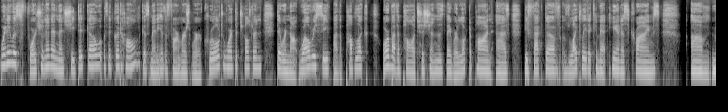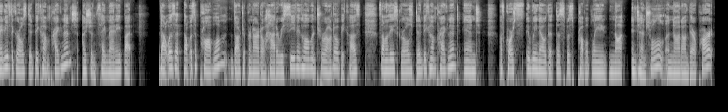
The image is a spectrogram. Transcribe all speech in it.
Winnie was fortunate and then she did go with a good home because many of the farmers were cruel toward the children. They were not well received by the public or by the politicians. They were looked upon as defective, likely to commit heinous crimes. Um, many of the girls did become pregnant. I shouldn't say many, but that was a that was a problem. Dr. Barnardo had a receiving home in Toronto because some of these girls did become pregnant, and of course we know that this was probably not intentional and not on their part.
